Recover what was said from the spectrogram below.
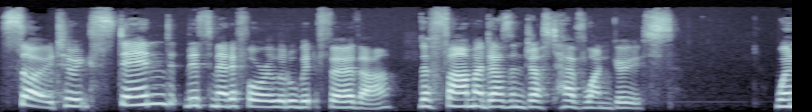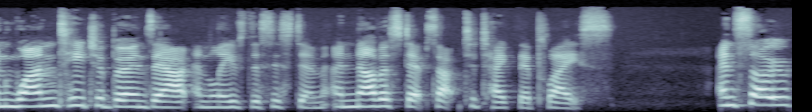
So, to extend this metaphor a little bit further, the farmer doesn't just have one goose. When one teacher burns out and leaves the system, another steps up to take their place. And so,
